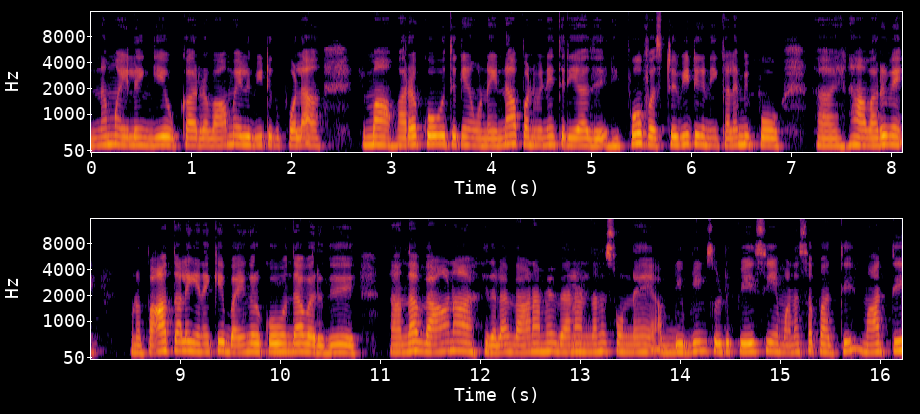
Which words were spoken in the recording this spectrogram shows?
என்ன மயில் இங்கேயே உட்கார்ற? வா மயில் வீட்டுக்கு போகலாம் எம்மா வர கோவத்துக்கு உன்னை என்ன பண்ணுவேனே தெரியாது. நீ போ ஃபஸ்ட்டு வீட்டுக்கு நீ கிளம்பி போ. நான் வருவேன். உன்னை பார்த்தாலே எனக்கே பயங்கர கோவம் தான் வருது. நான் தான் வேணாம் இதெல்லாம் வேணாமே வேணான்னு தானே சொன்னேன். அப்படி இப்படின்னு சொல்லிட்டு பேசி என் மனசை பார்த்து மாற்றி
